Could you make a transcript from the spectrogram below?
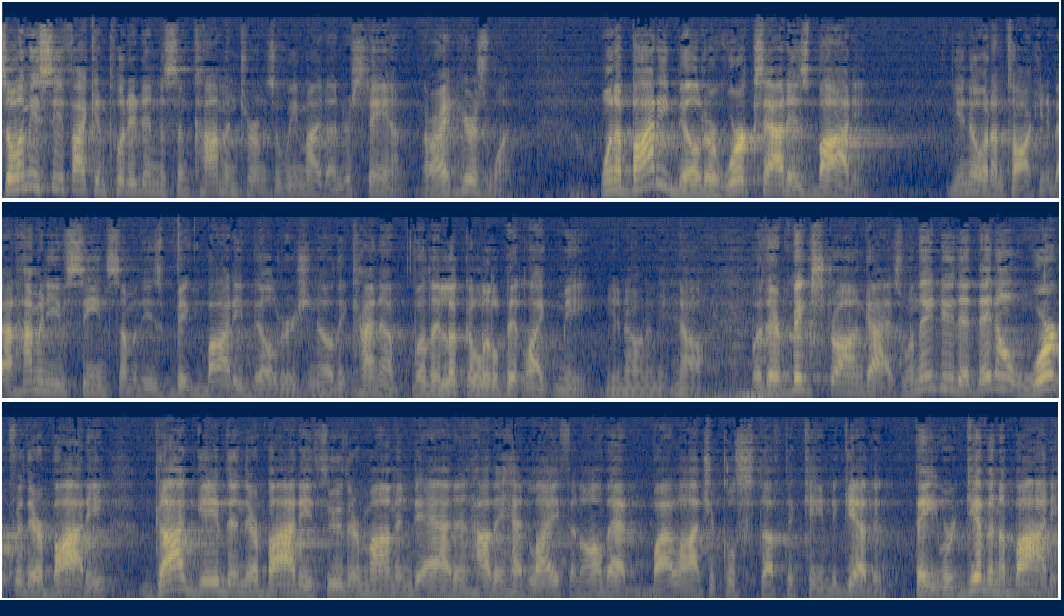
So let me see if I can put it into some common terms that we might understand. All right, here's one. When a bodybuilder works out his body, you know what I'm talking about. How many of you have seen some of these big bodybuilders? You know, they kind of, well, they look a little bit like me. You know what I mean? No. But they're big, strong guys. When they do that, they don't work for their body. God gave them their body through their mom and dad and how they had life and all that biological stuff that came together. They were given a body.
